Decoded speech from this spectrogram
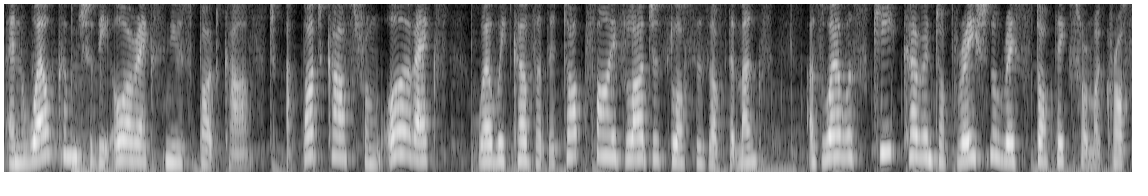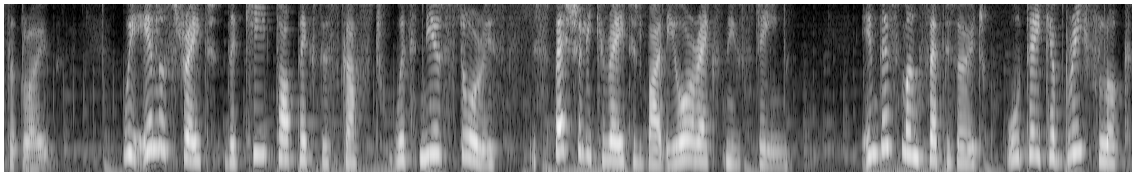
and welcome to the ORX News Podcast, a podcast from ORX where we cover the top five largest losses of the month, as well as key current operational risk topics from across the globe. We illustrate the key topics discussed with news stories especially curated by the ORX News team. In this month's episode, we'll take a brief look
